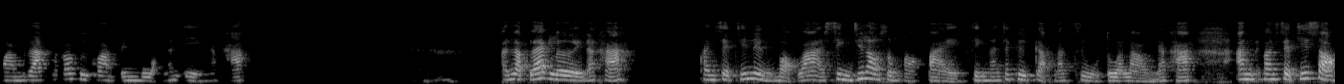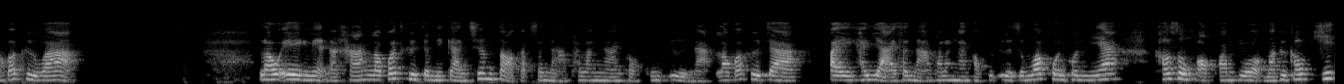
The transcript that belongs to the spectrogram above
ความรักแล้วก็คือความเป็นบวกนั่นเองนะคะ อันดับแรกเลยนะคะคอนเซปที่ 1 บอกว่าสิ่งที่เราส่งออกไป สิ่งนั้นจะคือกลับมาสู่ตัวเรานะคะ อันคอนเซปที่ 2 ก็คือว่า เราเองเนี่ยนะคะเราก็คือจะมีการเชื่อมต่อกับสนามพลังงานของคนอื่นนะเราก็คือจะไปขยายสนามพลังงานของคนอื่น สมมติว่าคนคนนี้เขาส่งออกความกลัวออกมาคือเขาคิด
